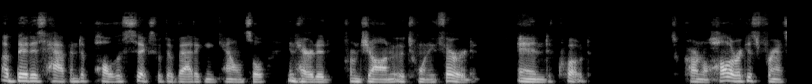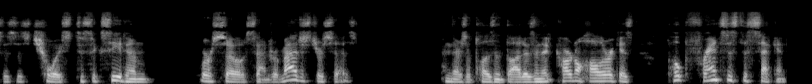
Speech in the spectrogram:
a bit as happened to Paul VI with the Vatican Council inherited from John the 23rd. End quote. So Cardinal Hollerich is Francis's choice to succeed him, or so Sandro Magister says. And there's a pleasant thought, isn't it? Cardinal Hollerich is Pope Francis II,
